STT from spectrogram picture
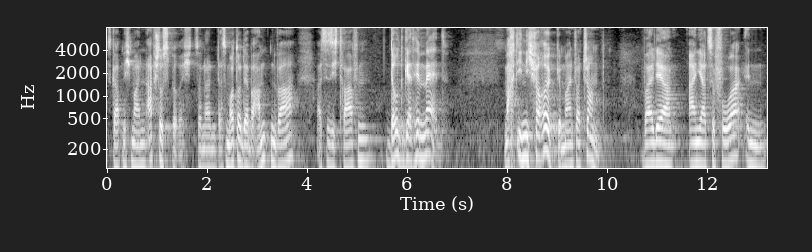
Es gab nicht mal einen Abschlussbericht, sondern das Motto der Beamten war, als sie sich trafen, don't get him mad. Macht ihn nicht verrückt, gemeint war Trump, weil der ein Jahr zuvor in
